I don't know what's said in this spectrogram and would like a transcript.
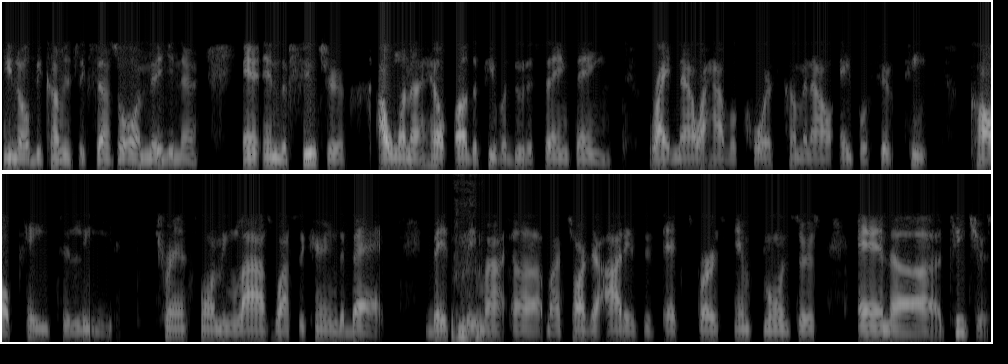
you know, becoming successful or a millionaire. And in the future, I want to help other people do the same thing. Right now, I have a course coming out April 15th called Paid to Lead: Transforming Lives While Securing the Bag. Basically, my uh my target audience is experts, influencers, and uh teachers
